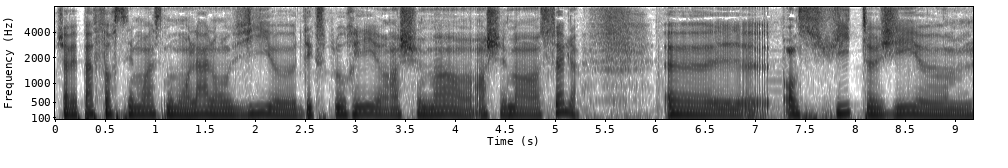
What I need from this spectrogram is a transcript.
j'avais pas forcément à ce moment-là l'envie euh, d'explorer un chemin, un chemin seul. Euh, ensuite, j'ai euh, euh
